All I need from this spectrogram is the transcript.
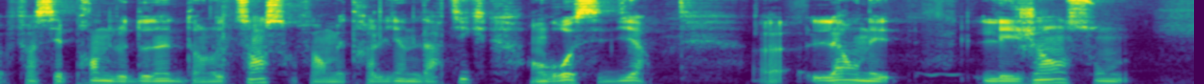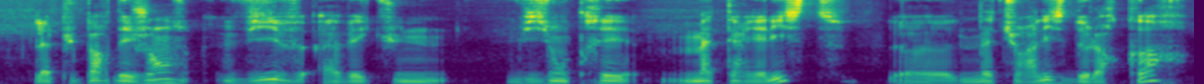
enfin c'est prendre le donut dans l'autre sens enfin on mettra le lien de l'article. En gros c'est de dire euh, là on est les gens sont la plupart des gens vivent avec une vision très matérialiste euh, naturaliste de leur corps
